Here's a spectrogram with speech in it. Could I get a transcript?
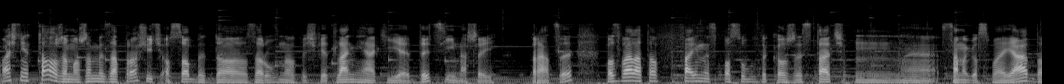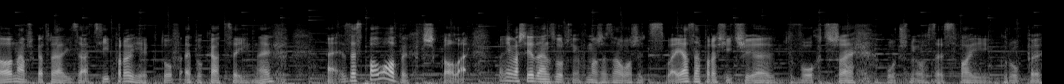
Właśnie to, że możemy zaprosić osoby do zarówno wyświetlania, jak i edycji naszej pracy, pozwala to w fajny sposób wykorzystać mm, e, samego Swaya do na przykład realizacji projektów edukacyjnych e, zespołowych w szkole, ponieważ jeden z uczniów może założyć Swaya, zaprosić e, dwóch, trzech uczniów ze swojej grupy,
